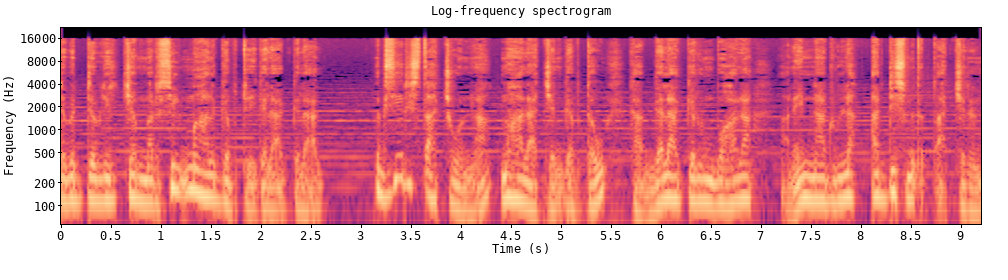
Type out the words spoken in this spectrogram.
ድብድብ ሊጀመር ሲል መሃል ገብቶ ይገላግላል። እግዚአብሔር ይስጣቸውና መሃላችን ገብተው ካገላገሉን በኋላ እኔና ዱላ አዲስ መጠጣችንን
